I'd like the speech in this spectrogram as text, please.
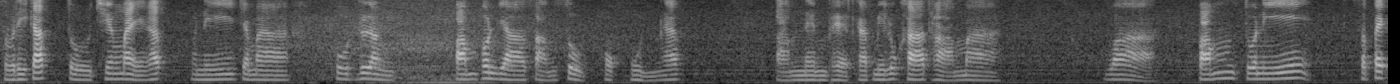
สวัสดีครับตู่เชียงใหม่ครับ วันนี้จะมาพูดเรื่องปั๊มพ่นยาสามสูบหกหุ่นครับ ตามเนมเพจครับมีลูกค้าถามมา ว่าปั๊มตัวนี้สเปค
